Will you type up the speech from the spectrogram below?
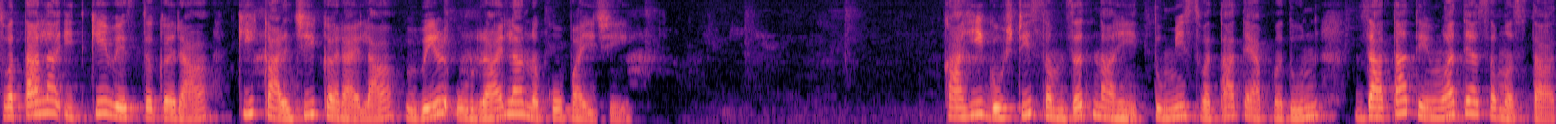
स्वतःला इतके व्यस्त करा की काळजी करायला वेळ उरायला नको पाहिजे. काही गोष्टी समजत नाहीत. तुम्ही स्वतः त्यामधून जाता तेव्हा त्या समजतात.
